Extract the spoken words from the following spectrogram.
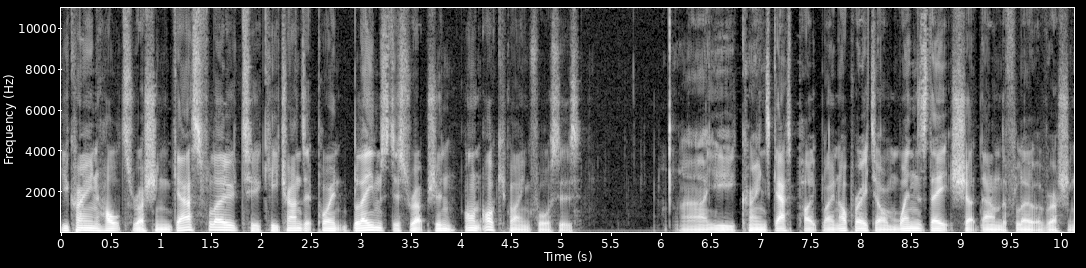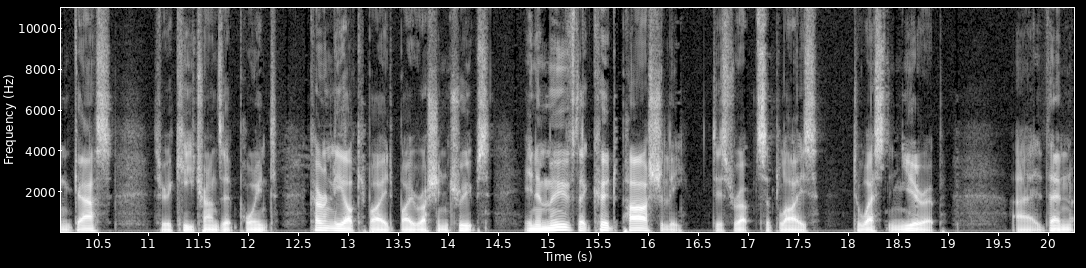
Ukraine halts Russian gas flow to key transit point, blames disruption on occupying forces. Uh, Ukraine's gas pipeline operator on Wednesday shut down the flow of Russian gas through a key transit point currently occupied by Russian troops in a move that could partially disrupt supplies to Western Europe. Uh, it then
